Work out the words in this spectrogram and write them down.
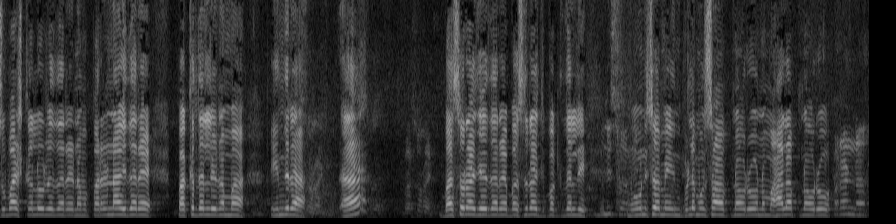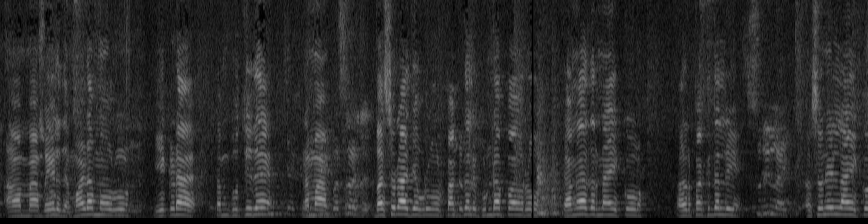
ಸುಭಾಷ್ ಕಲ್ಲೂರ್ ಇದ್ದಾರೆ, ನಮ್ಮ ಪರಣ್ಣ ಇದ್ದಾರೆ, ಪಕ್ಕದಲ್ಲಿ ನಮ್ಮ ಇಂದಿರಾ ಬಸವರಾಜ್ ಇದ್ದಾರೆ, ಬಸವರಾಜ್ ಪಕ್ಕದಲ್ಲಿ ಮುನಿಸ್ವಾಮಿ ಪಿಳ್ಳೆ ಮುನಿಸ್ವಾಮಪ್ಪನವರು, ನಮ್ಮ ಹಾಲಪ್ಪನವರು ಹೇಳಿದೆ, ಮೇಡಮ್ ಅವರು, ಈ ಕಡೆ ತಮ್ಗೆ ಗೊತ್ತಿದೆ, ನಮ್ಮ ಬಸವರಾಜ್ ಅವರು ಪಕ್ಕದಲ್ಲಿ ಗುಂಡಪ್ಪ ಅವರು, ಗಂಗಾಧರ್ ನಾಯ್ಕು ಅವ್ರ ಪಕ್ಕದಲ್ಲಿ ಸುನಿಲ್ ನಾಯ್ಕ್. ಸುನಿಲ್ ನಾಯ್ಕು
